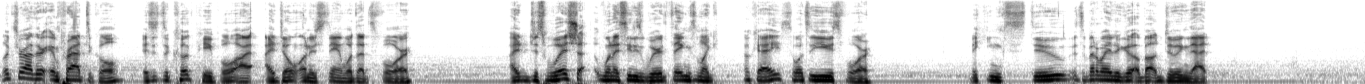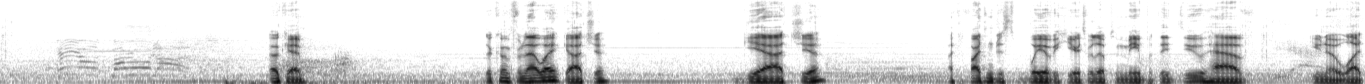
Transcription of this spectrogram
Looks rather impractical. Is it to cook people? I, I don't understand what that's for. I just wish when I see these weird things, I'm like, okay, so what's it used for? Making stew? It's a better way to go about doing that. Okay. They're coming from that way? Gotcha. Gotcha. I can fight them just way over here. It's really up to me, but they do have, you know what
